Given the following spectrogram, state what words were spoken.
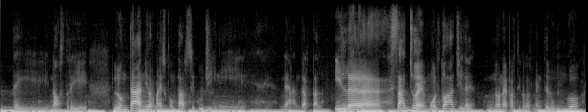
dei nostri lontani, ormai scomparsi cugini Neanderthal. Il eh, saggio è molto agile, non è particolarmente lungo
